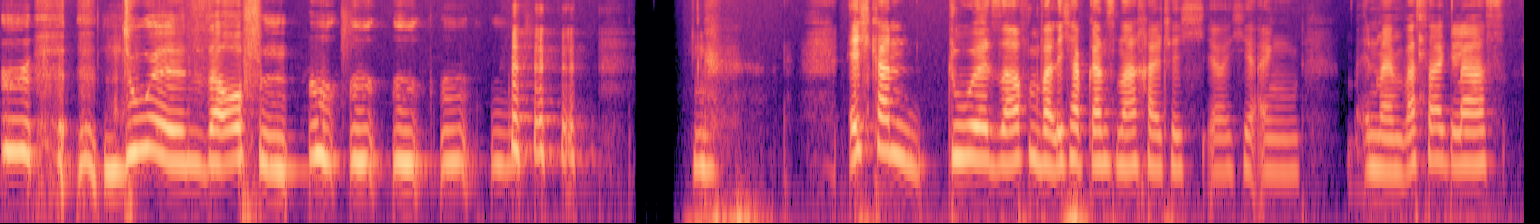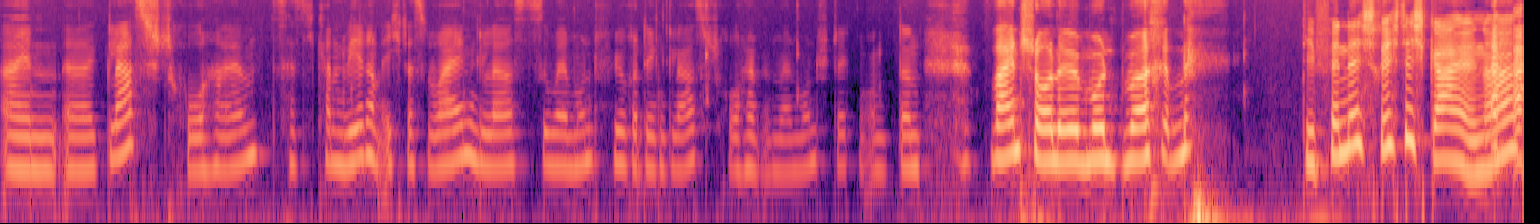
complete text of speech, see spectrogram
Duel saufen. ich kann Duel saufen, weil ich habe ganz nachhaltig äh, hier ein, in meinem Wasserglas ein äh, Glasstrohhalm. Das heißt, ich kann, während ich das Weinglas zu meinem Mund führe, den Glasstrohhalm in meinen Mund stecken und dann Weinschorle im Mund machen. Die finde ich richtig geil, ne?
